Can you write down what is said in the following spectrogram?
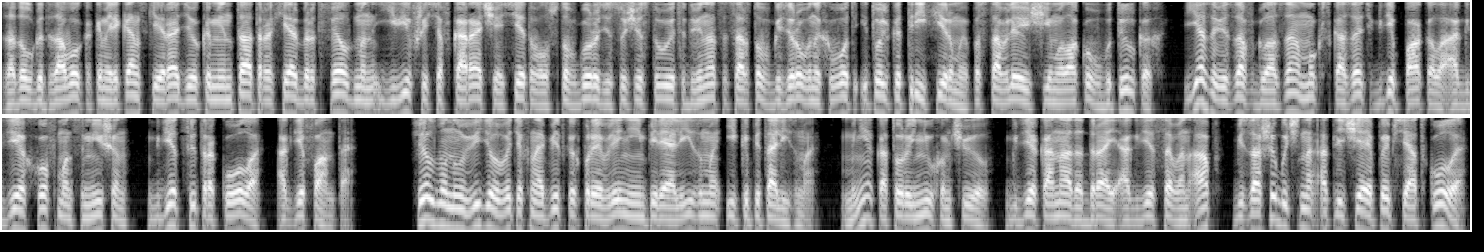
Задолго до того, как американский радиокомментатор Херберт Фелдман, явившийся в Карачи, сетовал, что в городе существует 12 сортов газированных вод и только три фирмы, поставляющие молоко в бутылках, я, завязав глаза, мог сказать, где Пакола, а где Хоффманс Мишен, где Цитра Кола, а где Фанта. Фелдман увидел в этих напитках проявление империализма и капитализма. Мне, который нюхом чуял, где Canada Dry, а где Seven Up, безошибочно отличая Пепси от колы,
